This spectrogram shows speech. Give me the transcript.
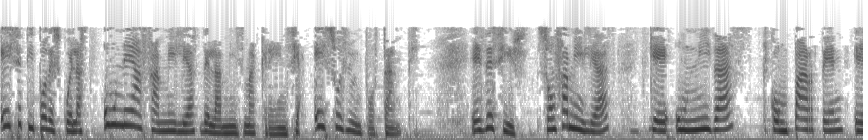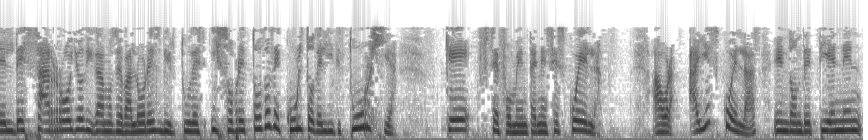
ese tipo de escuelas une a familias de la misma creencia. Eso es lo importante. Es decir, son familias que unidas comparten el desarrollo, digamos, de valores, virtudes y sobre todo de culto, de liturgia que se fomenta en esa escuela. Ahora, hay escuelas en donde tienen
